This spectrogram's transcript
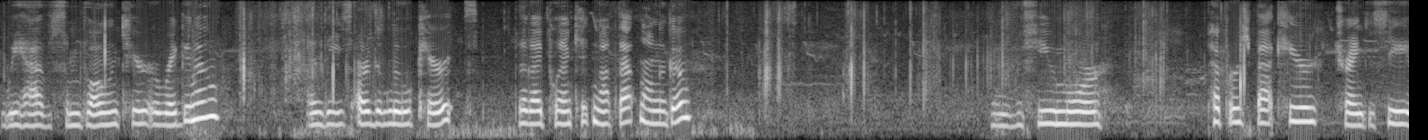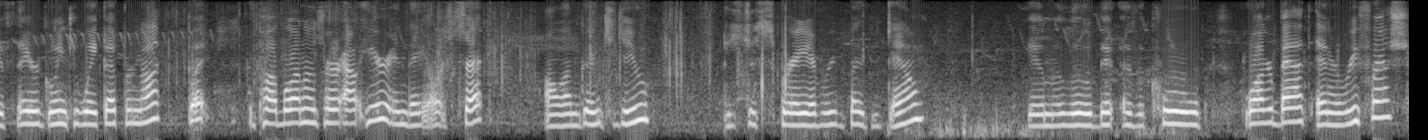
we have some volunteer oregano. And these are the little carrots that I planted not that long ago. There's a few more peppers back here, trying to see if they are going to wake up or not. But the poblanos are out here and they are set. All I'm going to do is just spray everybody down. Give them a little bit of a cool water bath and a refresh.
